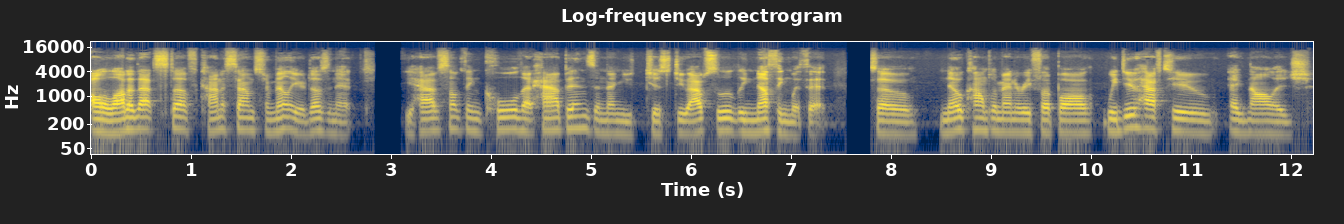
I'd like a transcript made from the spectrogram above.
a lot of that stuff kind of sounds familiar, doesn't it? You have something cool that happens and then you just do absolutely nothing with it. So, no complementary football. We do have to acknowledge,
